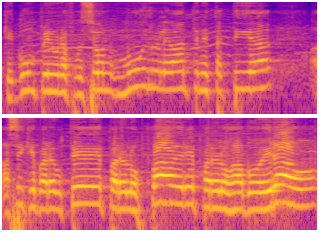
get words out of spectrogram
que cumplen una función muy relevante en esta actividad. Así que para ustedes, para los padres, para los apoderados,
